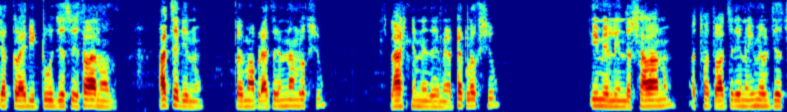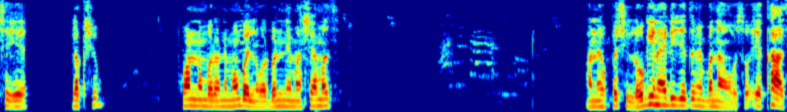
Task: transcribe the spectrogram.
ચેકર આઈડી ટુ જે છે શાળાનો આચાર્યનું. તો એમાં આપણે આચાર્યનું નામ લખશું લાસ્ટ નેમની અંદર એમને અટક લખશું ઈમેલની અંદર શાળાનું અથવા તો આચાર્યનું ઈમેલ જે છે એ લખશું ફોન નંબર અને મોબાઈલ નંબર બંનેમાં સેમ જ. અને પછી લોગિન આઈડી જે તમે બનાવો છો, એ ખાસ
